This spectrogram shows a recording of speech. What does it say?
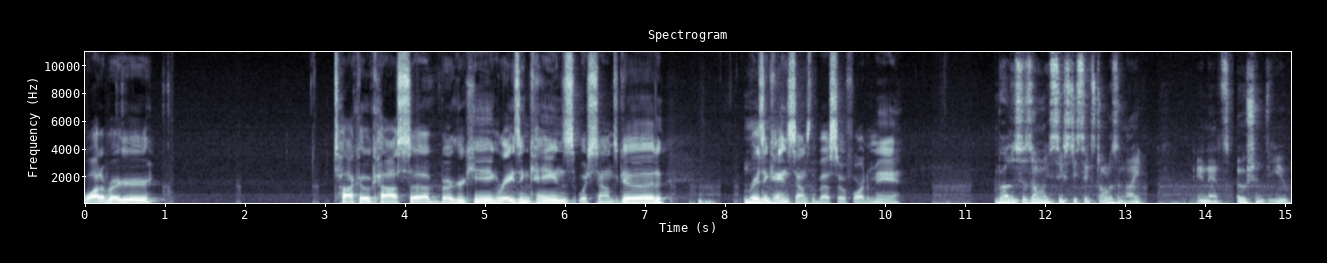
Whataburger, Taco Casa, Burger King, Raising Canes, which sounds good. Raising Cane's sounds the best so far to me. Bro, this is only $66 a night, and it's Ocean View.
